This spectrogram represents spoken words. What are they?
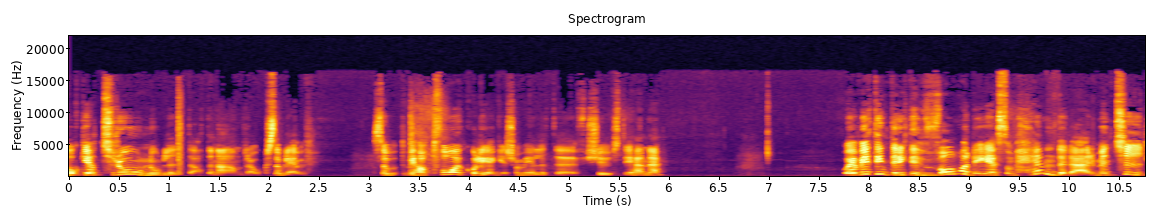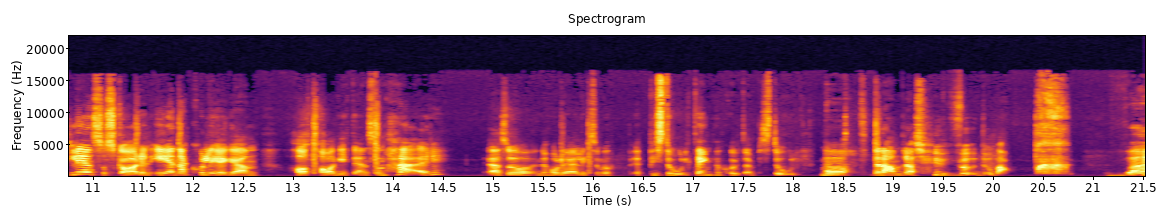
Och jag tror nog lite att den andra också blev. Så vi har två kollegor som är lite förtjust i henne. Och jag vet inte riktigt vad det är som händer där. Men tydligen så ska den ena kollegan ha tagit en sån här. Alltså nu håller jag liksom upp en pistol. Tänk att skjuta en pistol mot Ja. den andras huvud och bara Va?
